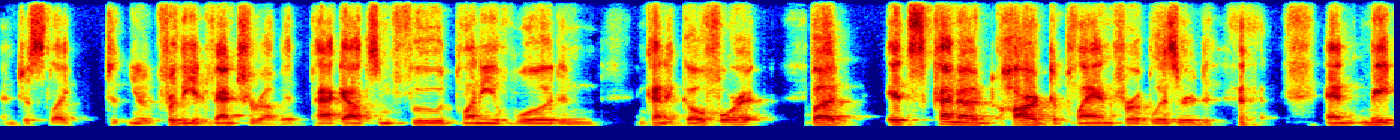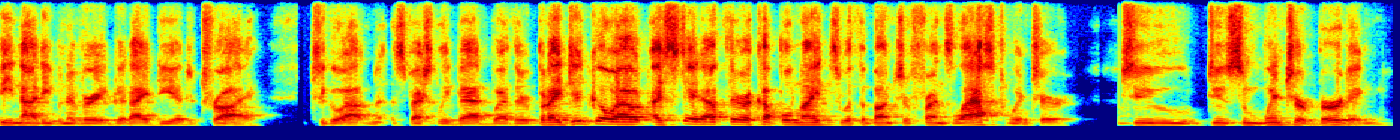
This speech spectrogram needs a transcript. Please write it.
and just like to, you know for the adventure of it. Pack out some food, plenty of wood, and and kind of go for it. But it's kind of hard to plan for a blizzard, and maybe not even a very good idea to try to go out in especially bad weather. But I did go out. I stayed out there a couple nights with a bunch of friends last winter to do some winter birding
